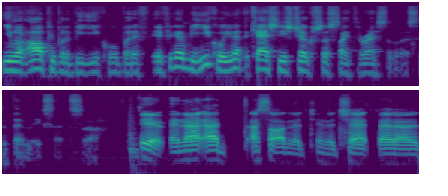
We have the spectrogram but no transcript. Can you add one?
you want all people to be equal. But if, if you're gonna be equal, you have to catch these jokes just like the rest of us, if that makes sense. So yeah, and I I, I saw in the in the chat that uh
